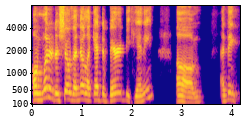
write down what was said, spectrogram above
on one of the shows, I know, like at the very beginning, um, I think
